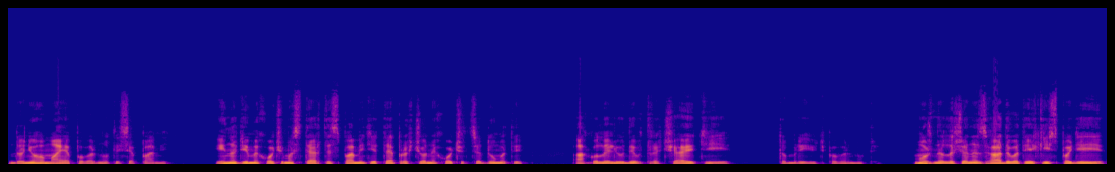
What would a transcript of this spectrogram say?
до нього має повернутися пам'ять. Іноді ми хочемо стерти з пам'яті те, про що не хочеться думати, а коли люди втрачають її, то мріють повернути. Можна лише не згадувати якісь події,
